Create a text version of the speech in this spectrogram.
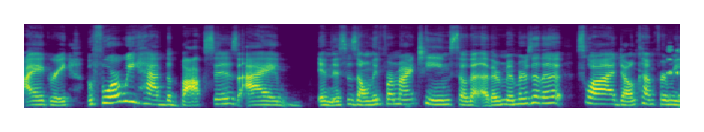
I agree. Before we had the boxes, I and this is only for my team, so the other members of the squad don't come for me.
